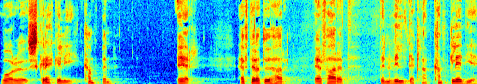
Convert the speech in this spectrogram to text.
hvor skrekkelig kampen er efter at du har erfaret den vilde kampglede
